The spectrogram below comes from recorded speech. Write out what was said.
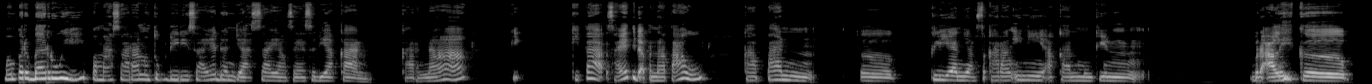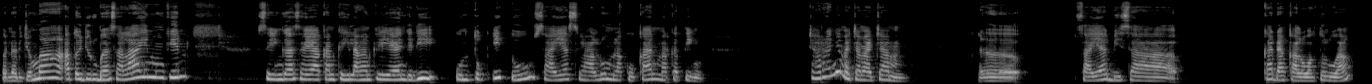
memperbarui pemasaran untuk diri saya dan jasa yang saya sediakan. Karena kita, saya tidak pernah tahu kapan eh, klien yang sekarang ini akan mungkin beralih ke penerjemah atau juru bahasa lain mungkin sehingga saya akan kehilangan klien. Jadi untuk itu saya selalu melakukan marketing. Caranya macam-macam. Eh, saya bisa kadang kalau waktu luang,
